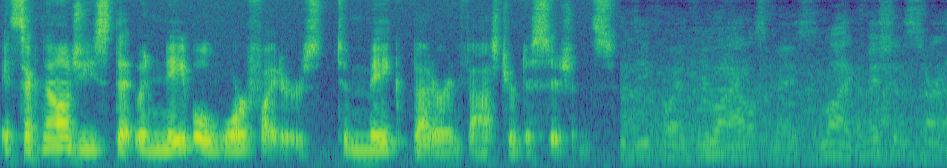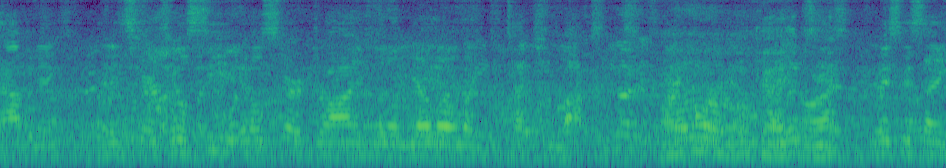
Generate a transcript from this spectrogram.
It's technologies that enable warfighters to make better and faster decisions. Decoy through right. battle space. Right. The start happening, and it starts. You'll see. It'll start drawing little yellow like detection boxes. Oh, okay. Ellipses, All right. Basically saying.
